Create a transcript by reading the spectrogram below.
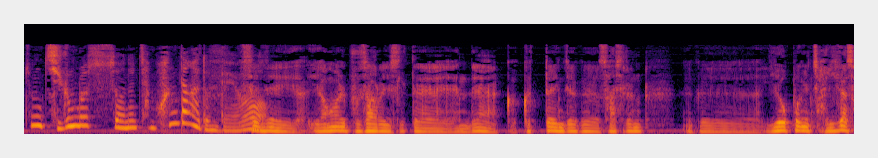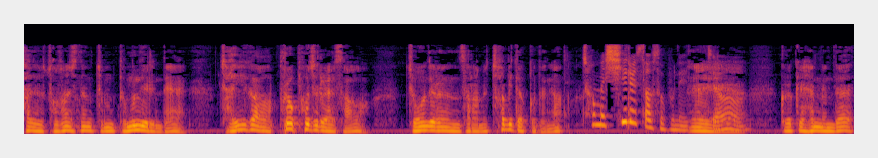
좀 지금으로서는 참 황당하던데요. 이제 영월 부사로 있을 때인데 그, 그때 이제 그 사실은 그 이옥봉이 자기가 사실 조선시대는 좀 드문 일인데 자기가 프로포즈를 해서 조원재라는 사람이 첩이 됐거든요. 처음에 시를 써서 보냈죠. 예, 예. 그렇게 했는데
